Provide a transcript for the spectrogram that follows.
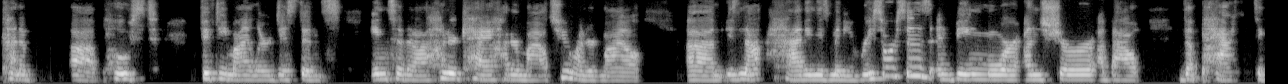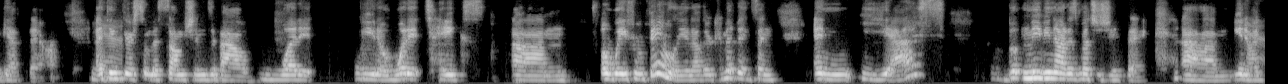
kind of uh, post 50 miler distance into the 100K, 100 mile, 200 mile um, is not having as many resources and being more unsure about the path to get there. Yeah. I think there's some assumptions about what it, you know, what it takes um, away from family and other commitments. And and yes, but maybe not as much as you think. Um, you know, I,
